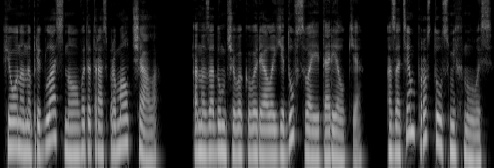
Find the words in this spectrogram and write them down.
Фиона напряглась, но в этот раз промолчала. Она задумчиво ковыряла еду в своей тарелке, а затем просто усмехнулась.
